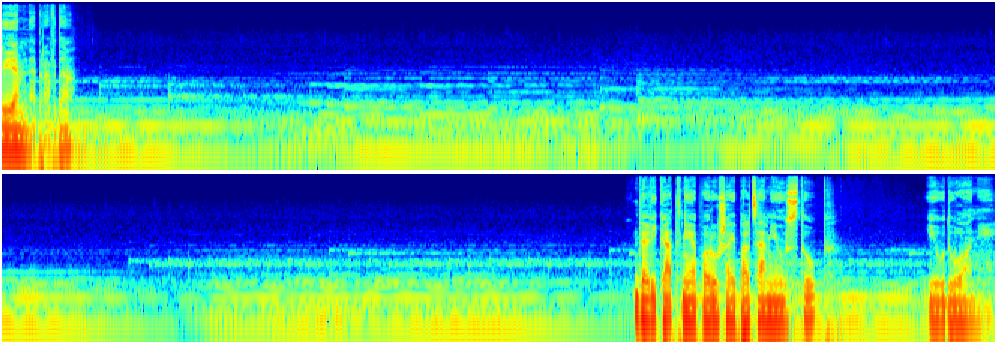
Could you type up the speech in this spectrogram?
Przyjemne, prawda? Delikatnie poruszaj palcami u stóp i u dłoni.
